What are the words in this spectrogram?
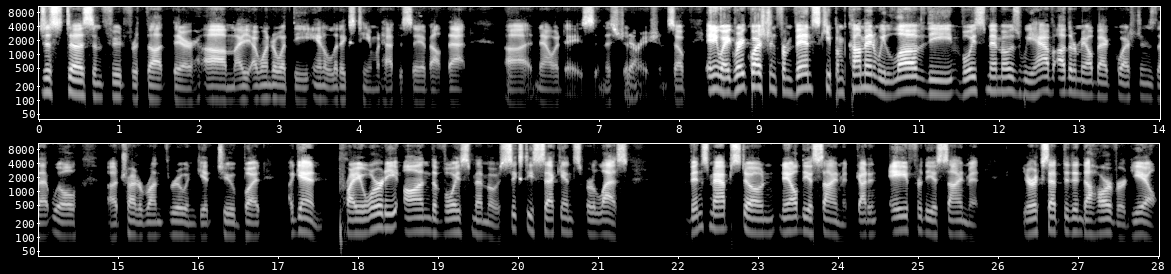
just uh, some food for thought there. Um, I, I, wonder what the analytics team would have to say about that uh, nowadays in this generation. Yeah. So, anyway, great question from Vince. Keep them coming. We love the voice memos. We have other mailbag questions that we'll uh, try to run through and get to. But again, priority on the voice memos, 60 seconds or less. Vince Mapstone nailed the assignment, got an A for the assignment. You're accepted into Harvard, Yale.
